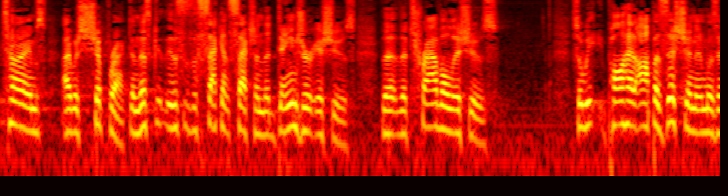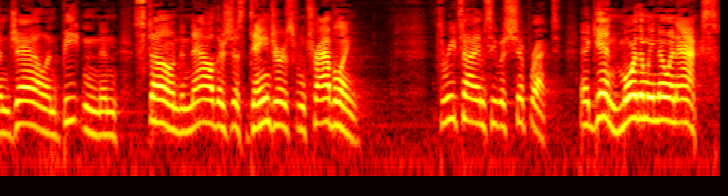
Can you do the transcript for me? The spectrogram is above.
times I was shipwrecked. And this, this is the second section, the danger issues, the, the travel issues. So we, Paul had opposition and was in jail and beaten and stoned, and now there's just dangers from traveling. Three times he was shipwrecked. Again, more than we know in Acts.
